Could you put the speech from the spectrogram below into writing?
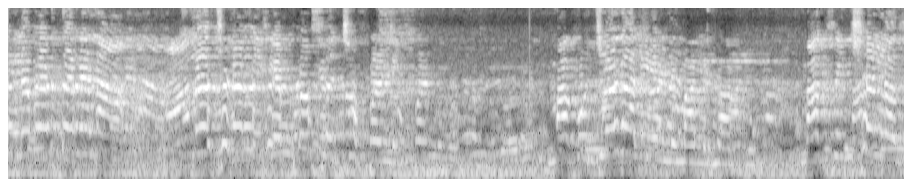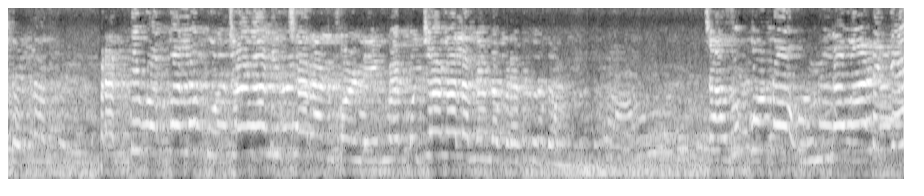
నిలబెడతారని ఆలోచన మీకు ఎప్పుడు వస్తుంది చెప్పండి మాకు ఉద్యోగాలు ఇవ్వండి మళ్ళీ మాకు మాకు పెన్షన్లు వద్దు ప్రతి ఒక్కళ్ళకు ఉద్యోగాలు ఇచ్చారనుకోండి మేము ఉద్యోగాల మీద బ్రతుకుతాం చదువుకున్న ఉన్నవాడికే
